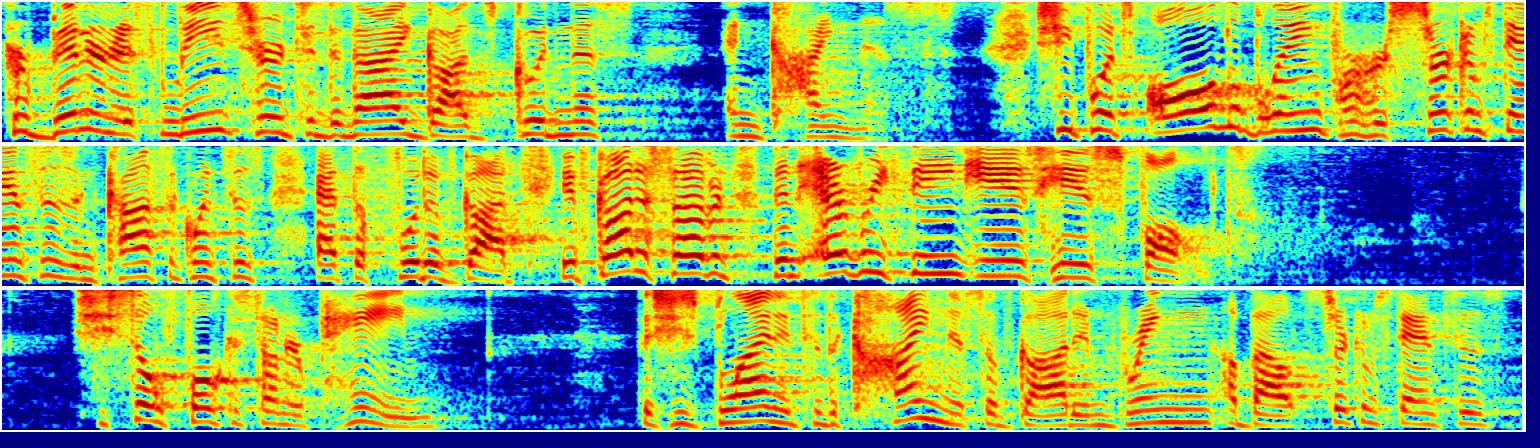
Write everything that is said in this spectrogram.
Her bitterness leads her to deny God's goodness and kindness. She puts all the blame for her circumstances and consequences at the foot of God. If God is sovereign, then everything is his fault. She's so focused on her pain that she's blinded to the kindness of God in bringing about circumstances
